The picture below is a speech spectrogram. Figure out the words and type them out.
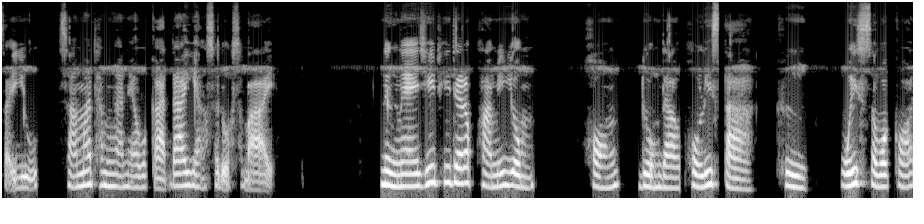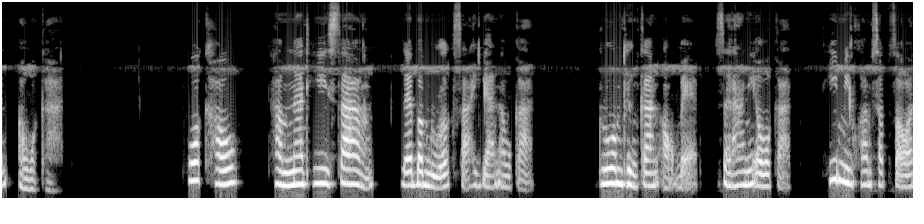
ศัยอยู่สามารถทำงานในอวกาศได้อย่างสะดวกสบาย หนึ่งในอาชีพที่ได้รับความนิยมของดวงดาวโพลิสตาคือวิศวกรอวกาศ พวกเขาทำหน้าที่สร้างและบำรุงรักษายานอวกาศ รวมถึงการออกแบบสถานีอวกาศที่มีความซับซ้อน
